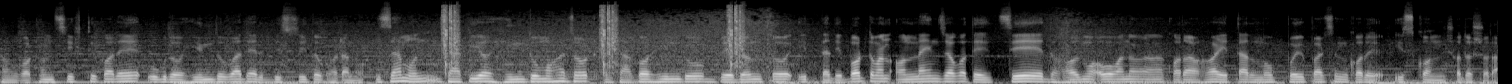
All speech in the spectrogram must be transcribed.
সংগঠন সৃষ্টি করে উগ্র হিন্দুবাদের বিস্তৃত ঘটানো। যেমন জাতীয় হিন্দু মহাজোট, জাগ হিন্দু, বেদন্ত ইত্যাদি। বর্তমান অনলাইন জগতে যে ধর্ম অবমাননা করা হয় তার নব্বই পার্সেন্ট করে ইসকন সদস্যরা।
